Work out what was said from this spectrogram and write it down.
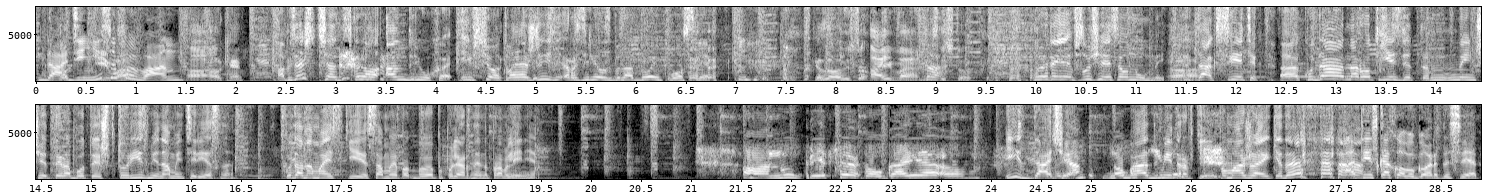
Да, Денисов Иван. А, окей. А представляешь, сейчас ты сказала Андрюха, и все, твоя жизнь разделилась бы на до и после. Сказала бы, что Айван, если что. Ну, это в случае, если он умный. Так, Светик, а куда народ ездит нынче? Ты работаешь в туризме, нам интересно. Куда на майские самые б- популярные направления? А, ну, Греция, Болгария. э, И дача Вариантов много. по Дмитровке и по Можайке, да? А ты из какого города, Свет?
